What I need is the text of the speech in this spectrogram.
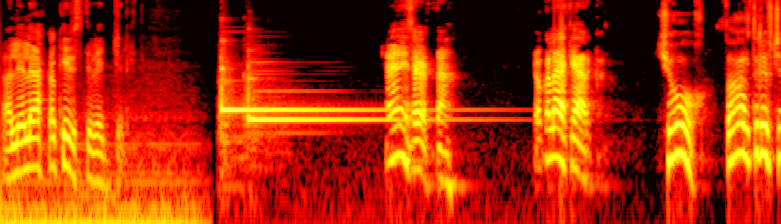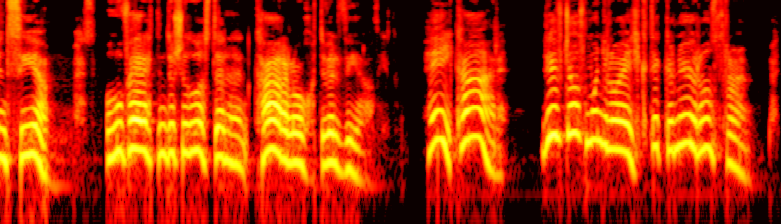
Täällä oli lähkä kirstivedjelit. Hei sööttää. Joka lähkä ärkän. Joo, täältä leftin siemäs. Hon ferehtin tuossa luostelen Kaara lohti vielä viadit. Hei Kaara, lyft jos mun jalo eik tekkä nyyrän strömpät.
